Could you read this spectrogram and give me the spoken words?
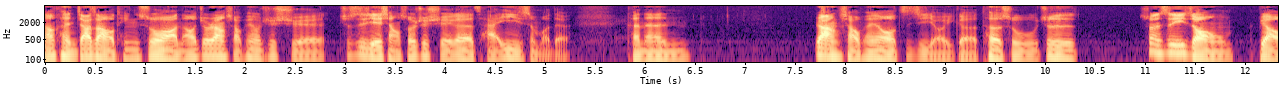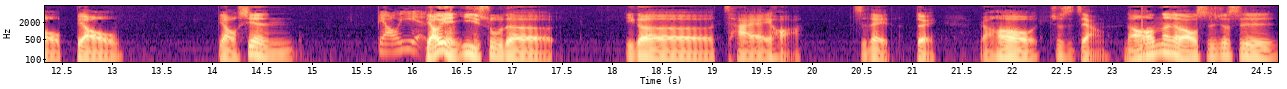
然后可能家长有听说啊，然后就让小朋友去学，就是也想说去学个才艺什么的，可能让小朋友自己有一个特殊，就是算是一种表表表现表演表演艺术的一个才华之类的，对。然后就是这样，然后那个老师就是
